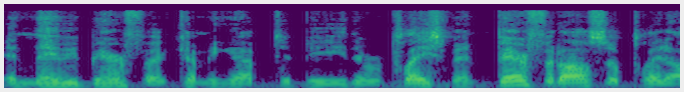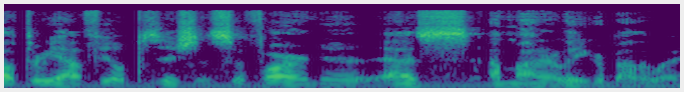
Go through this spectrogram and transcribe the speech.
and maybe Barefoot coming up to be the replacement? Barefoot also played all three outfield positions so far as a minor leaguer, by the way.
